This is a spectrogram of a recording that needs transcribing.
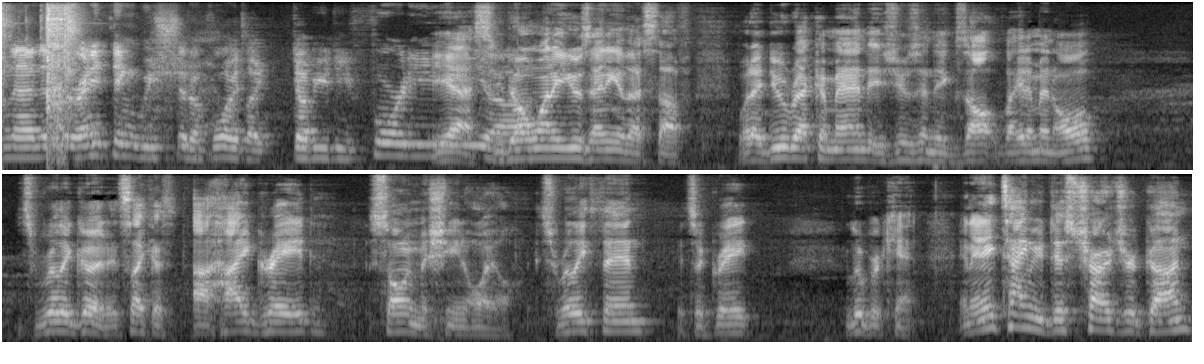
and then is there anything we should avoid, like WD-40? Yes, uh, you don't want to use any of that stuff. What I do recommend is using the Exalt Vitamin O. It's really good. It's like a, a high-grade sewing machine oil. It's really thin. It's a great lubricant. And anytime you discharge your gun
